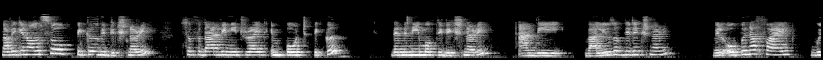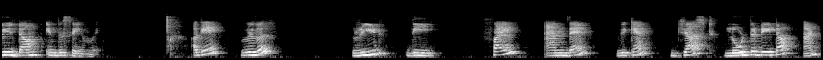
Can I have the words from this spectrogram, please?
Now we can also pickle the dictionary. So for that we need to write import pickle, then the name of the dictionary and the values of the dictionary. We'll open a file, we'll dump in the same way. Again, we will read the file and then we can just load the data and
